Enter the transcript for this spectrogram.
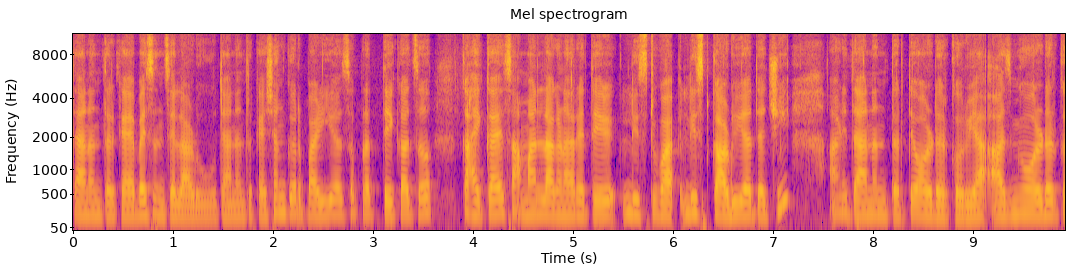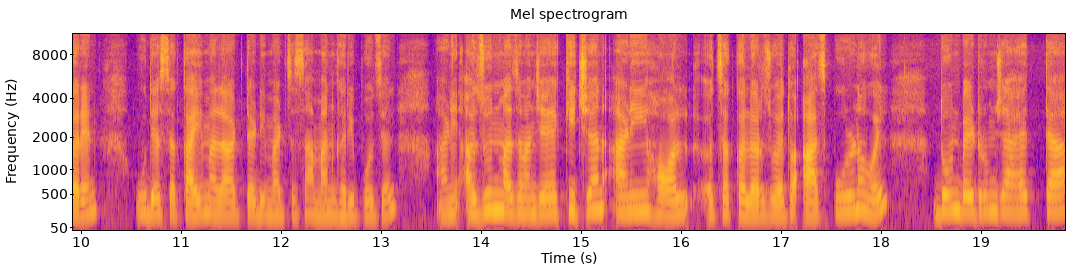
त्यानंतर काय बेसनचे लाडू त्यानंतर काय शंकरपाळी असं प्रत्येकाचं काय काय सामान लागणार आहे ते लिस्ट वा लिस्ट काढूया त्याची आणि त्यानंतर ते ऑर्डर करूया. आज मी ऑर्डर करेन. उद्या सकाळी मला वाटतं डिमार्टचं सामान घरी पोचेल. आणि अजून माझं म्हणजे किचन आणि हॉलचा कलर जो आहे तो आज पूर्ण होईल. दोन बेडरूम ज्या आहेत त्या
